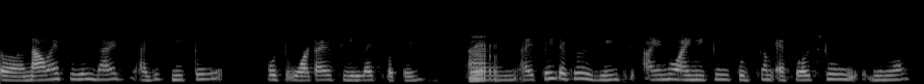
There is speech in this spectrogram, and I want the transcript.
uh, now I feel that I just need to put what I feel like putting, Yeah. and I think it will reach. I know I need to put some efforts to, you know,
